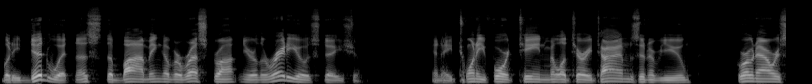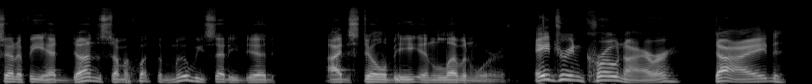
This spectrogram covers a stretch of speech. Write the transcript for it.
but he did witness the bombing of a restaurant near the radio station. In a 2014 Military Times interview, Cronauer said if he had done some of what the movie said he did, I'd still be in Leavenworth. Adrian Cronauer died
